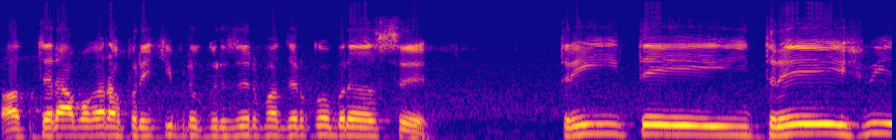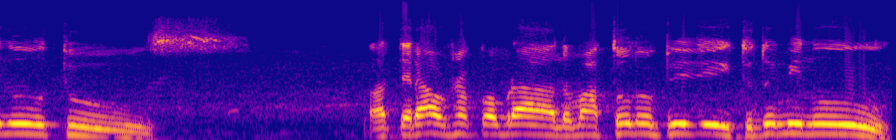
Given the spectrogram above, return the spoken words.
Lateral agora para a equipe do Cruzeiro fazer cobrança. 33 minutos. Lateral já cobrado, matou no peito, dominou.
